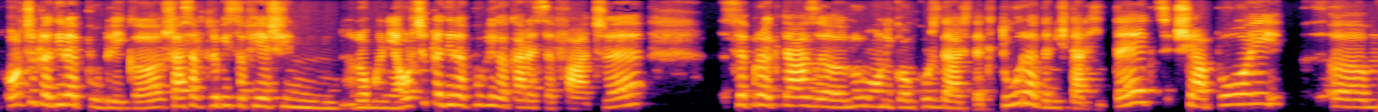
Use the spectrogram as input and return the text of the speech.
orice clădire publică, și asta ar trebui să fie și în România, orice clădire publică care se face, se proiectează în urma unui concurs de arhitectură, de niște arhitecți și apoi um,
